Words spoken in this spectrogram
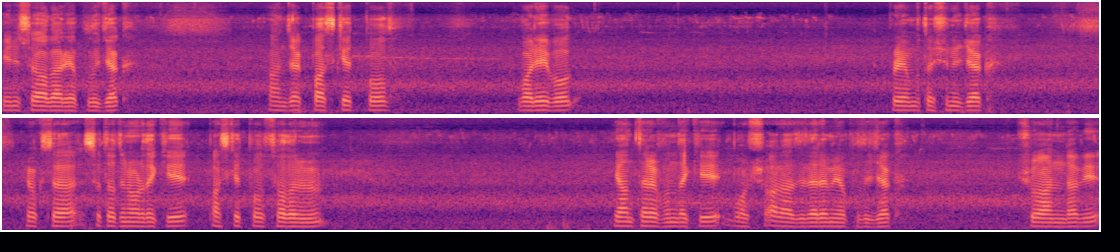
yeni sahalar yapılacak. Ancak basketbol, voleybol buraya mı taşınacak? Yoksa stadın oradaki basketbol salonunun yan tarafındaki boş arazilere mi yapılacak? Şu anda bir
